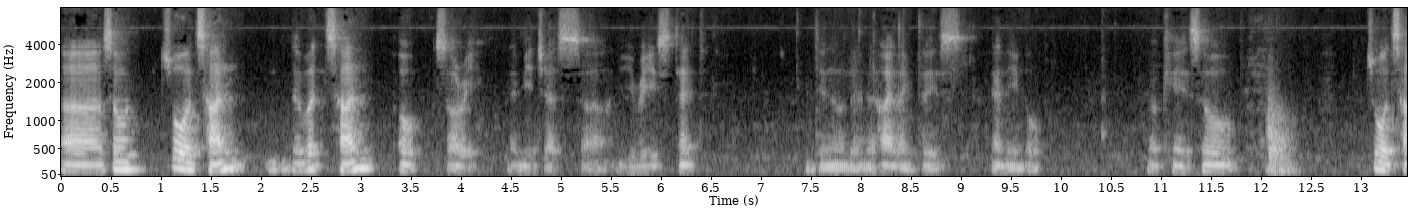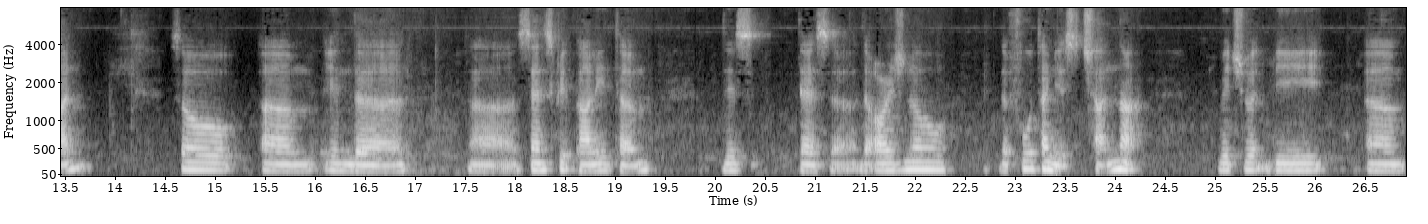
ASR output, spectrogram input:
uh, so 坐禅 the word 禅 oh sorry, let me just uh, erase that. You know that the highlighter is enabled. Okay, so 坐禅. So um, in the uh, Sanskrit Pali term, this there's uh, the original, the full time is chana, which would be um,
